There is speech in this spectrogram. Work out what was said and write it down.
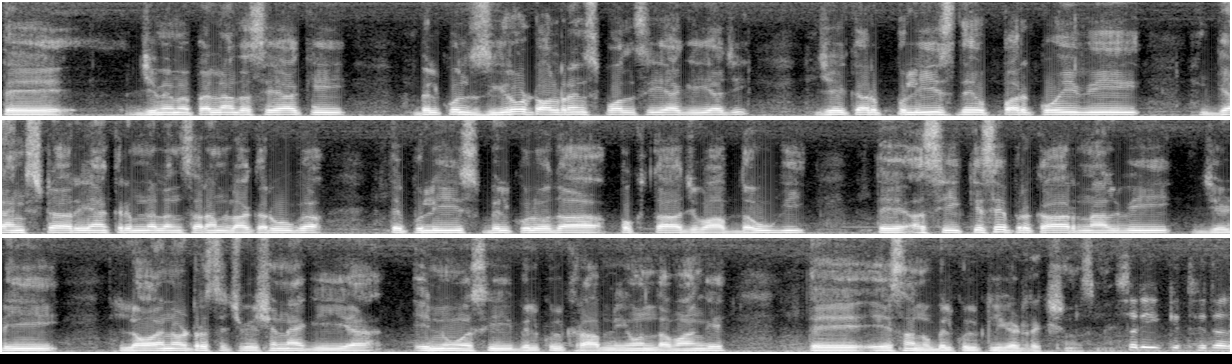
ਤੇ ਜਿਵੇਂ ਮੈਂ ਪਹਿਲਾਂ ਦੱਸਿਆ ਕਿ ਬਿਲਕੁਲ ਜ਼ੀਰੋ ਟੋਲਰੈਂਸ ਪਾਲਿਸੀ ਹੈਗੀ ਆ ਜੀ। ਜੇਕਰ ਪੁਲਿਸ ਦੇ ਉੱਪਰ ਕੋਈ ਵੀ ਗੈਂਗਸਟਰ ਜਾਂ ਕ੍ਰਿਮੀਨਲ ਅਨਸਰ ਹਮਲਾ ਕਰੂਗਾ ਤੇ ਪੁਲਿਸ ਬਿਲਕੁਲ ਉਹਦਾ ਪੁਖਤਾ ਜਵਾਬ ਦਊਗੀ। ਤੇ ਅਸੀਂ ਕਿਸੇ ਪ੍ਰਕਾਰ ਨਾਲ ਵੀ ਜਿਹੜੀ ਲਾਅ ਐਂਡ ਆਰਡਰ ਸਿਚੁਏਸ਼ਨ ਹੈਗੀ ਆ ਇਹਨੂੰ ਅਸੀਂ ਬਿਲਕੁਲ ਖਰਾਬ ਨਹੀਂ ਹੋਣ ਦਵਾਂਗੇ ਤੇ ਇਹ ਸਾਨੂੰ ਬਿਲਕੁਲ ਕਲੀਅਰ ਡਾਇਰੈਕਸ਼ਨਸ ਨੇ। ਸਰ ਇਹ ਕਿੱਥੇ ਦਾ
